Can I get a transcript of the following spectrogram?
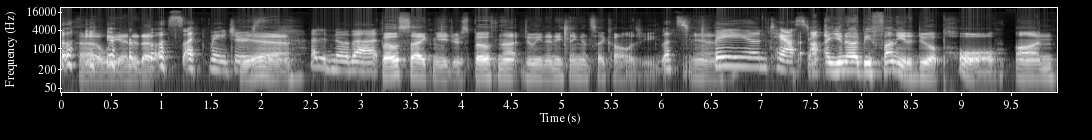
really? Uh, we You're ended up- both psych majors. yeah, I didn't know that. both psych majors, both not doing anything in psychology. That's yeah. fantastic. You know, it'd be funny to do a poll on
